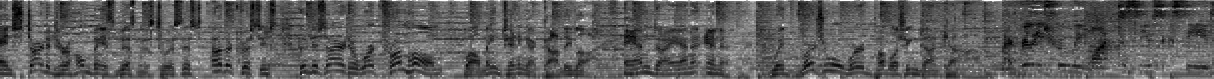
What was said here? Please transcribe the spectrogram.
and started her home based business to assist other Christians who desire to work from home while maintaining a godly life. And Diana Ennen with VirtualWordPublishing.com. I really truly want to see you succeed,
